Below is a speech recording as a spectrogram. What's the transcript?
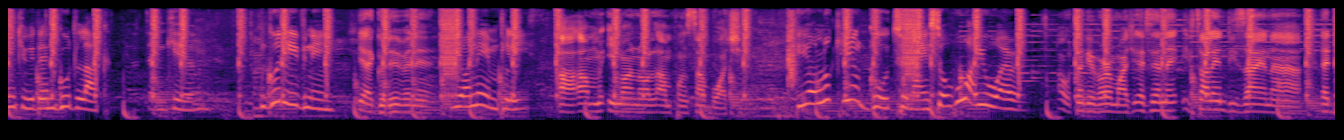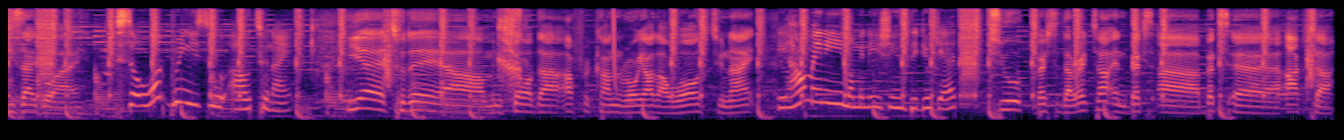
thank you. Then good luck. Thank you. Good evening. Yeah, good evening. Your name, please. Uh, I'm Emmanuel Amponsa Boachi. You're looking good tonight. So who are you wearing? Oh, thank you very much. It's an Italian designer, a design guy. So what brings you out tonight? Yeah, today um, in the show of the African Royal Awards tonight. How many nominations did you get? Two best director and best uh, best uh, actor,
